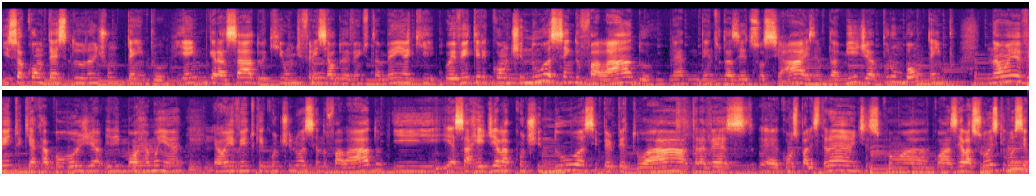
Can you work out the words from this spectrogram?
isso acontece durante um tempo. E é engraçado que um diferencial do evento também é que o evento ele continua sendo falado né, dentro das redes sociais, dentro da mídia, por um bom tempo. Não é um evento que acabou hoje ele morre amanhã. Uhum. É um evento que continua sendo falado e, e essa rede ela continua a se perpetuar através é, com os palestrantes, com, a, com as relações que você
